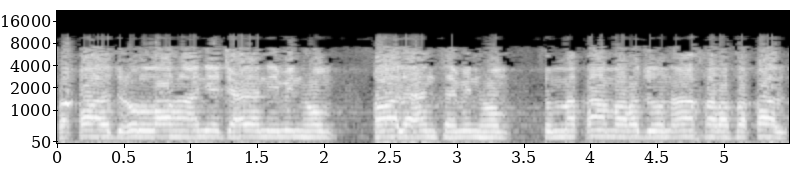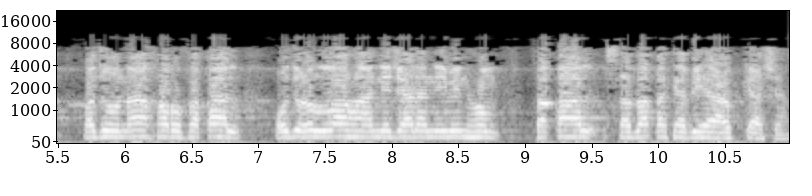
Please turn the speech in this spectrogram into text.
فقال ادعوا الله أن يجعلني منهم قال أنت منهم. ثم قام رجل آخر فقال رجل آخر فقال ادعوا الله أن يجعلني منهم. فقال سبقك بها عكاشة.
